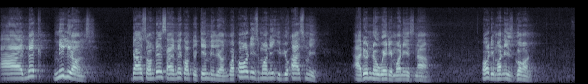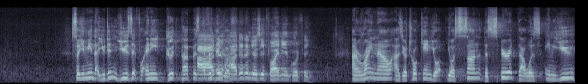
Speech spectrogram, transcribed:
I make millions. There are some days I make up to 10 million. But all this money, if you ask me, I don't know where the money is now. All the money is gone. So you mean that you didn't use it for any good purpose? I, Everything did, was. I didn't use it for any good thing. And right now, as you're talking, your, your son, the spirit that was in you,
